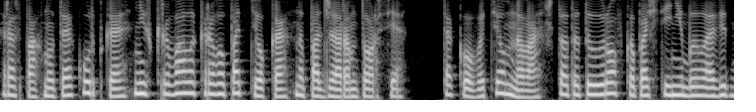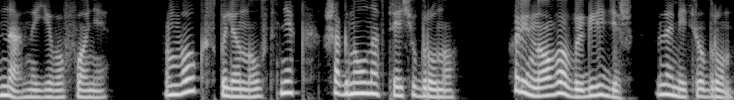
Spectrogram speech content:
Распахнутая куртка не скрывала кровоподтека на поджаром торсе. Такого темного, что татуировка почти не была видна на его фоне. Волк сплюнул в снег, шагнул навстречу Бруну. «Хреново выглядишь», — заметил Брун.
